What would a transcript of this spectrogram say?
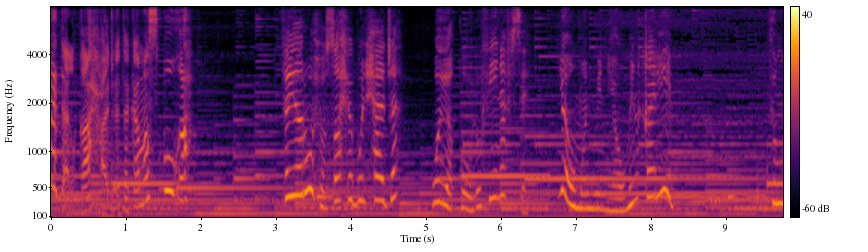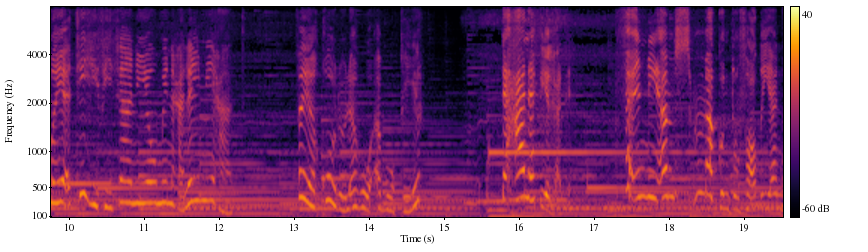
فتلقى حاجتك مصبوغة. فيروح صاحب الحاجة ويقول في نفسه يوم من يوم قريب. ثم يأتيه في ثاني يوم على الميعاد. فيقول له أبو قير تعال في غد. فإني أمس ما كنت فاضيا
